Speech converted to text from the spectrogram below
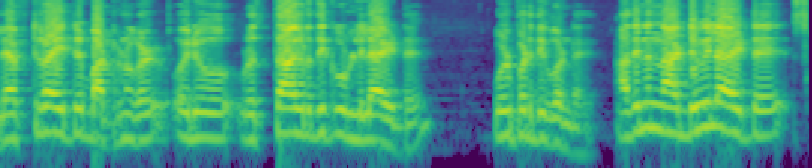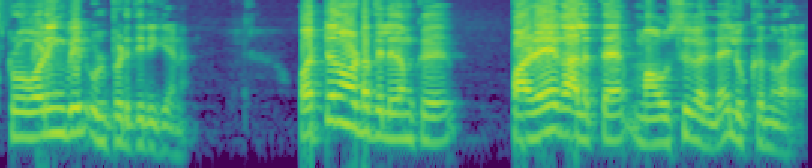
ലെഫ്റ്റ് റൈറ്റ് ബട്ടണുകൾ ഒരു വൃത്താകൃതിക്കുള്ളിലായിട്ട് ഉൾപ്പെടുത്തിക്കൊണ്ട് അതിന് നടുവിലായിട്ട് സ്ക്രോളിംഗ് വീൽ ഉൾപ്പെടുത്തിയിരിക്കുകയാണ്. ഒറ്റ നോട്ടത്തിൽ നമുക്ക് പഴയ കാലത്തെ മൗസുകളുടെ ലുക്ക് എന്ന് പറയാം.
